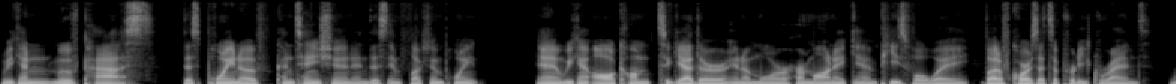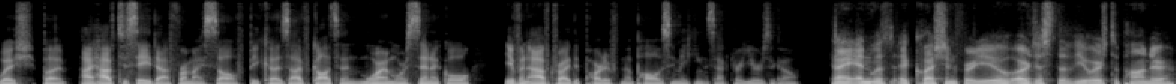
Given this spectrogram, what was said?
we can move past this point of contention and this inflection point, and we can all come together in a more harmonic and peaceful way. But of course, that's a pretty grand wish, but I have to say that for myself because I've gotten more and more cynical even after I departed from the policymaking sector years ago. Can I end with a question for you or just the viewers to ponder?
